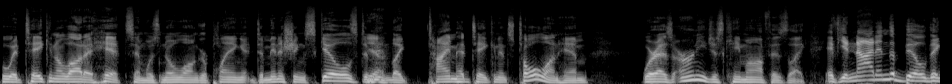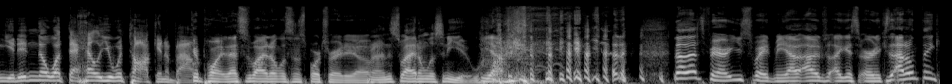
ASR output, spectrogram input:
who had taken a lot of hits and was no longer playing at diminishing skills. Dimin- Yeah. Like time had taken its toll on him. Whereas Ernie just came off as like, if you're not in the building, you didn't know what the hell you were talking about. Good point. That's why I don't listen to sports radio. And this is why I don't listen to you. Yeah. no, that's fair. You swayed me. I, I, I guess Ernie, because I don't think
